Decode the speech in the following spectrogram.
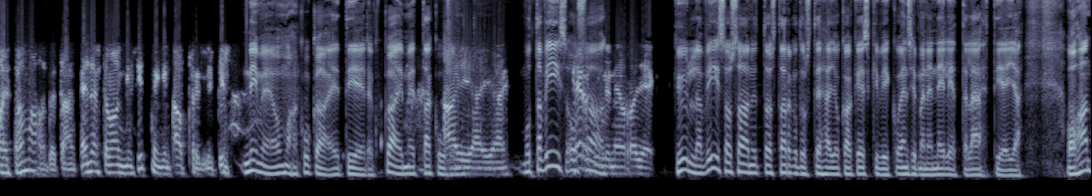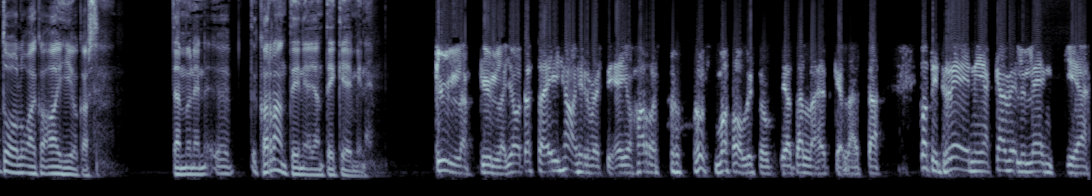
Vai pamautetaan. Ennäs tämä onkin sittenkin aprillipilä. Nimenomaan, kukaan ei tiedä, kukaan ei mene takuuseen. Ai, ai, ai. Mutta viisi osaa, projekti. kyllä, viisi osaa nyt olisi tarkoitus tehdä joka keskiviikko ensimmäinen neljättä lähtien. Ja onhan tuo ollut aika aihiokas tämmöinen karanteeniajan tekeminen. Kyllä, kyllä. Joo, tässä ei ihan hirveästi ei ole harrastusmahdollisuuksia tällä hetkellä, että kotitreeniä, kävelylenkkiä,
